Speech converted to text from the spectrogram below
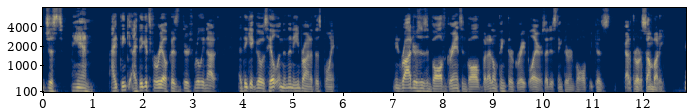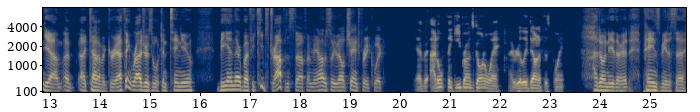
just man, I think I think it's for real because there's really not. I think it goes Hilton and then Ebron at this point. I mean, Rogers is involved, Grant's involved, but I don't think they're great players. I just think they're involved because got to throw to somebody. Yeah, um, I, I kind of agree. I think Rogers will continue be in there. But if he keeps dropping stuff, I mean, obviously that'll change pretty quick. Yeah, but I don't think Ebron's going away. I really don't at this point. I don't either. It pains me to say.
